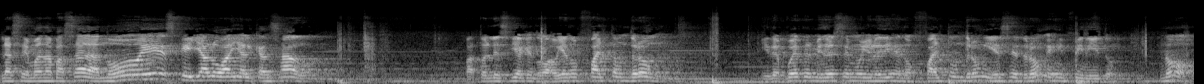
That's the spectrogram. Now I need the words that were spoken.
la semana pasada. No es que ya lo haya alcanzado. Pastor decía que todavía nos falta un dron. Y después de terminar el sermón yo le dije, nos falta un dron y ese dron es infinito. No,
